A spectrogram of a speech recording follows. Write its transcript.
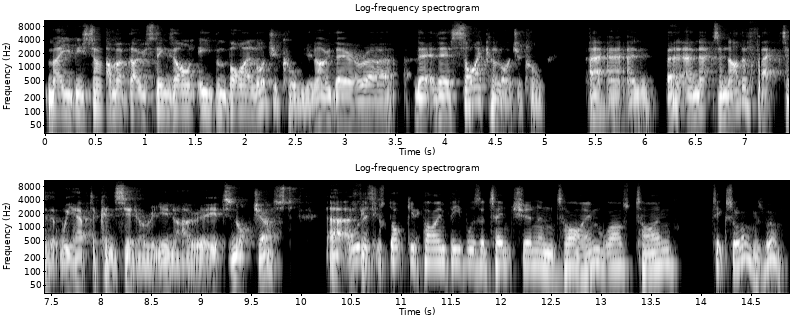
maybe some of those things aren't even biological. You know, they're uh, they're, they're psychological, uh, and and that's another factor that we have to consider. You know, it's not just. Uh, or they're just occupying people's attention and time whilst time ticks along as well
